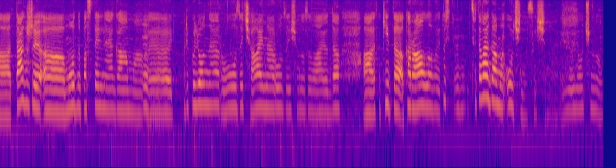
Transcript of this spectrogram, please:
А, также а, модно пастельная гамма, э, припыленная роза, чайная роза еще называют, да, а, какие-то коралловые. То есть цветовая гамма очень насыщенная, ее, ее очень много.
